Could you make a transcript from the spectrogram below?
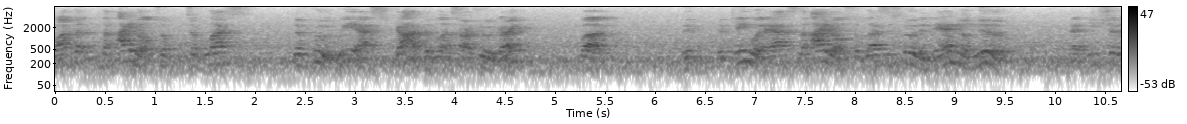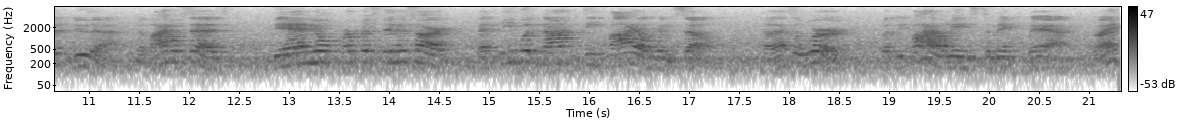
Want the, the idol to, to bless the food. We ask God to bless our food, right? But the, the king would ask the idols to bless his food, and Daniel knew that he shouldn't do that. The Bible says Daniel purposed in his heart that he would not defile himself. Now that's a word, but defile means to make bad, right?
